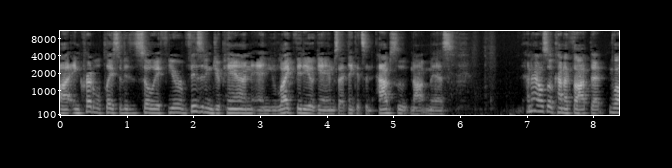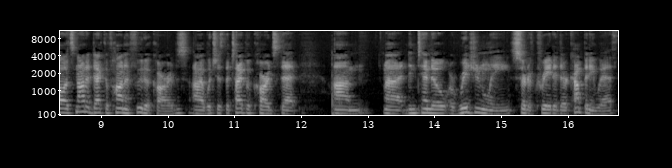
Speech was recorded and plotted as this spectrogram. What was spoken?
uh, incredible place to visit. So if you're visiting Japan and you like video games, I think it's an absolute not miss and I also kind of thought that, well, it's not a deck of Hanafuda cards, uh, which is the type of cards that um, uh, Nintendo originally sort of created their company with.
